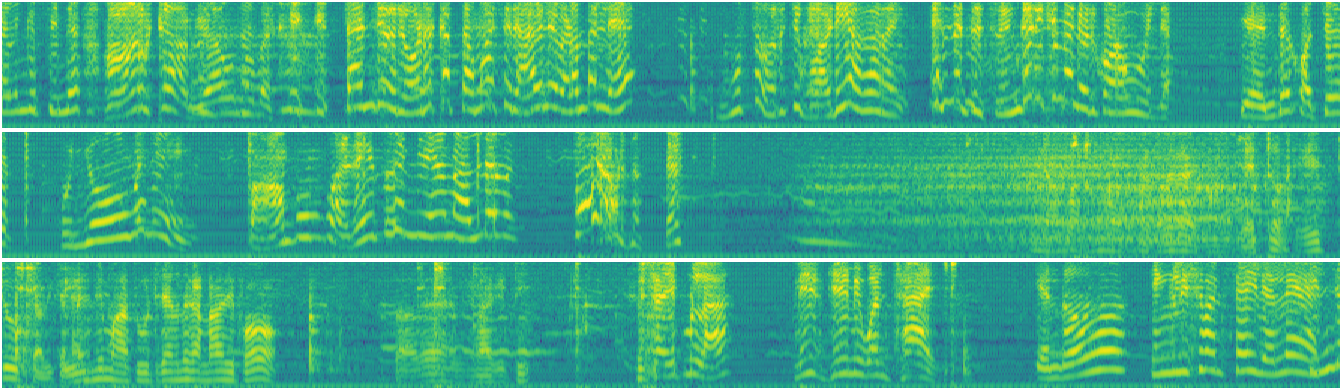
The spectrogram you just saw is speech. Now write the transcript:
അല്ലെങ്കിൽ പിന്നെ ആർക്കാ അറിയാവുന്നത്? തന്റെ ഒരു ഉടക്ക തമാശ രാവിലെ വിളമ്പല്ലേ? മൂത്ത് കുറച്ച് വടിയാകാറായി. എന്നിട്ട് ശൃംഗരിക്കുന്നതിന് ഒരു കുറവുമില്ല. എന്റെ കൊച്ചേ കുഞ്ഞോമനെ പാമ്പും പഴയത് തന്നെയാ നല്ലത്. പോരാ അവിടുന്ന് ഏറ്റവും ഏറ്റവും ചതിക്കല്ലേ ഇനി മാത്തുകുട്ടിച്ചാണെന്ന് കണ്ടാ മതി ഇപ്പോ അതെ എന്നാ കിട്ടി. ഷൈപ്പിള്ള please give me one chai എന്തോ? ഇംഗ്ലീഷ് മനസ്സിലായില്ലല്ലേ? ഇല്ല.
